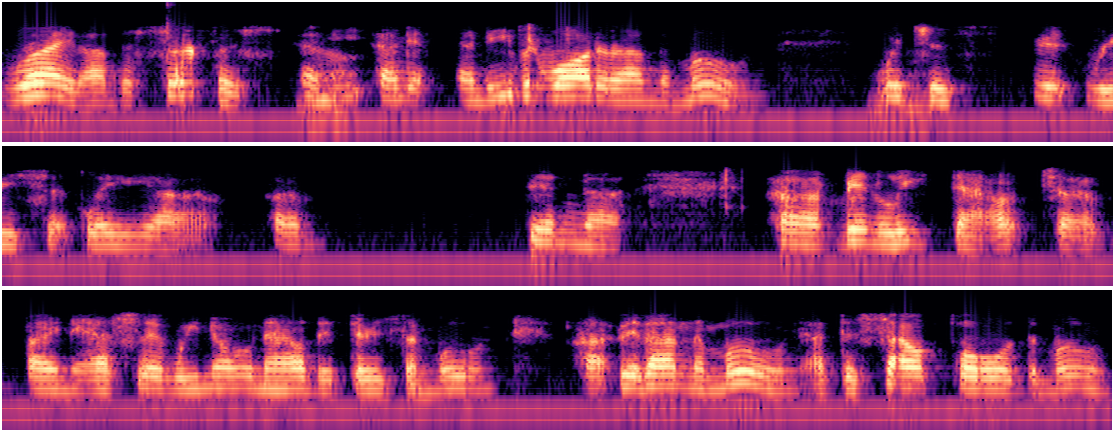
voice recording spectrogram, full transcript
right on the surface, and, Yeah. e- and and even water on the moon, which has recently uh, uh, been uh, been leaked out by NASA. We know now that there's a moon, that on the moon, at the south pole of the moon,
